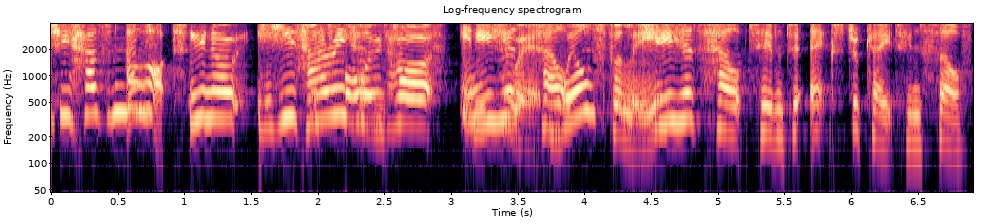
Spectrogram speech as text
She has And, not. you know, he's Harry just followed has, her into he has it helped, willfully. She has helped him to extricate himself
